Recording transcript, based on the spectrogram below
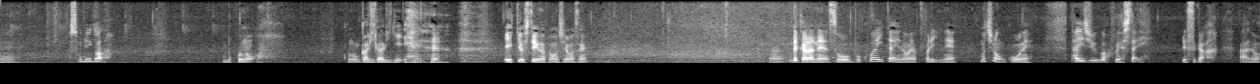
うん、それが僕のこのガリガリに 影響しているのかもしれません、うん、だからねそう僕は言いたいのはやっぱりねもちろんこうね体重は増やしたいですがあの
